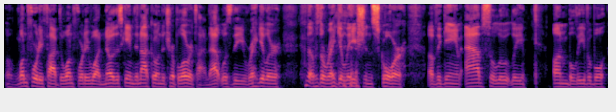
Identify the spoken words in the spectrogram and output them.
145 to 141. No, this game did not go into triple overtime. That was the regular, that was the regulation score of the game. Absolutely unbelievable.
